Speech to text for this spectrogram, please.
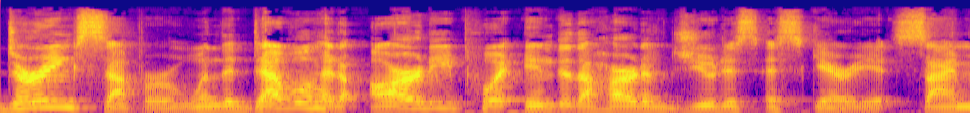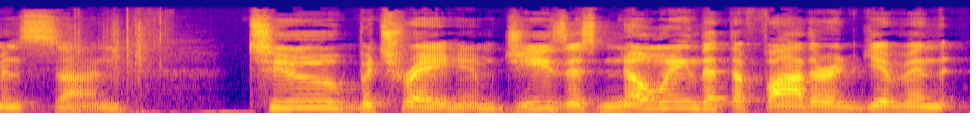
During supper, when the devil had already put into the heart of Judas Iscariot, Simon's son, to betray him. Jesus, knowing that the Father had given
